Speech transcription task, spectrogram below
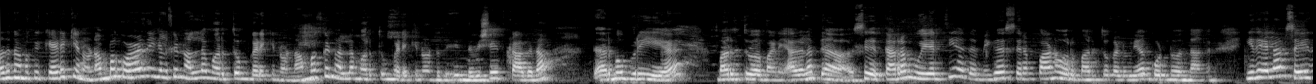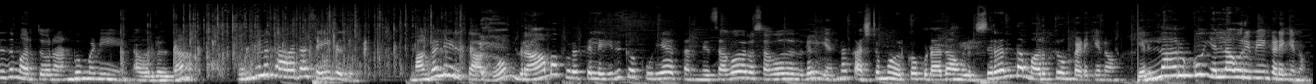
அது நமக்கு கிடைக்கணும். நம்ம குழந்தைங்களுக்கு நல்ல மருத்துவம் கிடைக்கணும். நமக்கு நல்ல மருத்துவம் கிடைக்கணுன்றது இந்த விஷயத்துக்காக தான் தருமபுரிய மருத்துவமனை அதெல்லாம் த தரம் உயர்த்தி அதை மிக சிறப்பான ஒரு மருத்துவக் கல்லூரியாக கொண்டு வந்தாங்க. இதையெல்லாம் செய்தது மருத்துவர் அன்புமணி அவர்கள் தான். உங்களுக்காக தான் செய்தது. மகளிருக்காகவும் கிராமப்புறத்தில் இருக்கக்கூடிய தன்னுடைய சகோதர சகோதரர்கள் என்ன கஷ்டமும் இருக்கக்கூடாது அவங்களுக்கு சிறந்த மருத்துவம் கிடைக்கணும். எல்லாருக்கும் எல்லா உரிமையும் கிடைக்கணும்.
